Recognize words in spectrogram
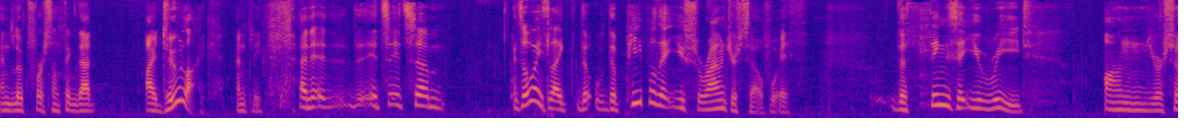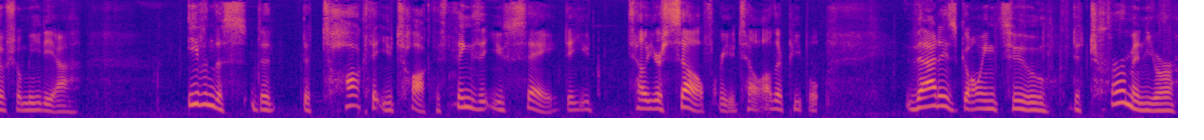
and look for something that I do like and please? And it, it's it's um it's always like the the people that you surround yourself with, the things that you read on your social media even the, the, the talk that you talk, the things that you say, that you tell yourself or you tell other people, that is going to determine your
